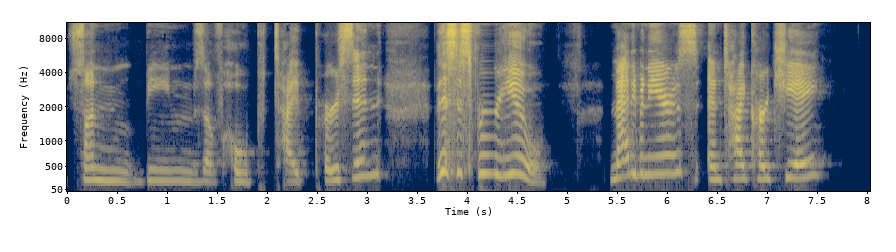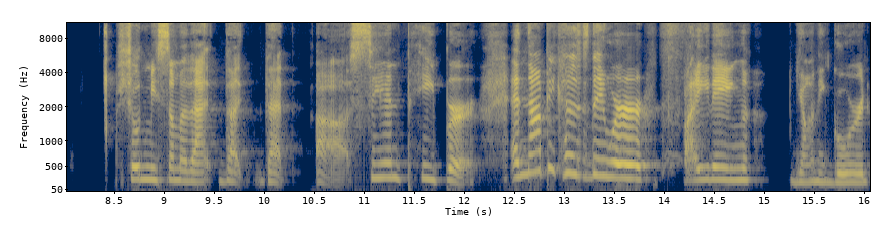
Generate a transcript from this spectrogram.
sunbeams of hope type person, this is for you. Matty Beniers and Tye Kartye showed me some of that that that uh sandpaper. And not because they were fighting Yanni Gourde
